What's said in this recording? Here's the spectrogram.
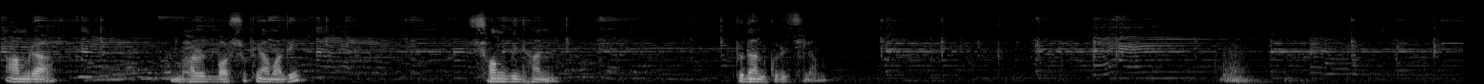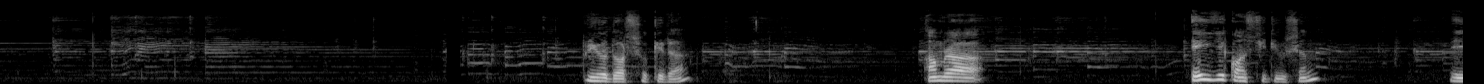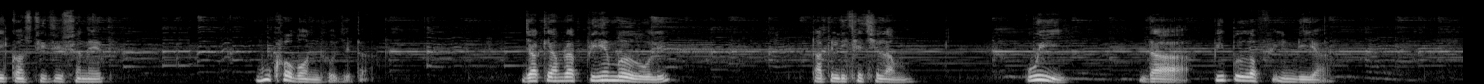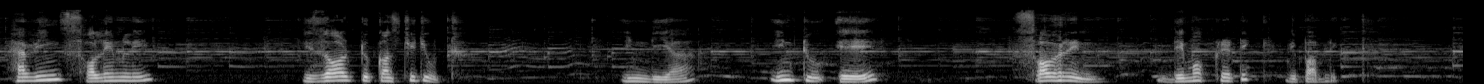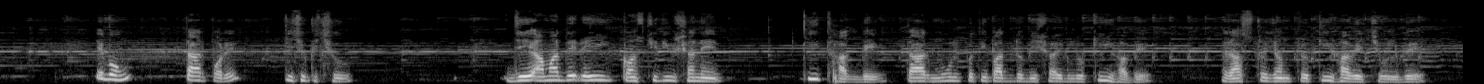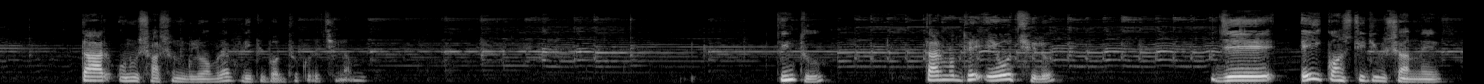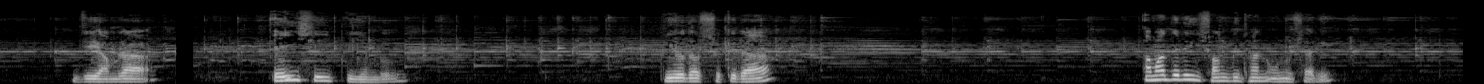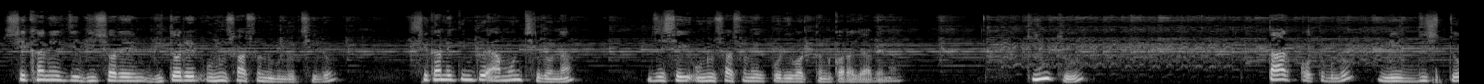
আমরা ভারতবর্ষকে আমাদের সংবিধান প্রদান করেছিলাম। প্রিয় দর্শকেরা, আমরা এই যে কনস্টিটিউশন এই কনস্টিটিউশনের মুখবন্ধ যেটা, যাকে আমরা প্রিয়েম্বল বলি, তাতে লিখেছিলাম we the people of India having solemnly resolved to constitute India into a sovereign democratic republic. এবং তারপরে কিছু কিছু যে আমাদের এই কনস্টিটিউশনে কি থাকবে, তার মূল প্রতিপাদ্য বিষয়গুলো কি হবে, রাষ্ট্রযন্ত্র কীভাবে চলবে, তার অনুশাসনগুলো আমরা লিপিবদ্ধ করেছিলাম। কিন্তু তার মধ্যে এও ছিল যে এই কনস্টিটিউশনের যে আমরা এই সেই প্রিয়েম্বল প্রিয় দর্শকেরা, আমাদের এই সংবিধান অনুসারে সেখানে যে ভিতরের ভিতরের অনুশাসনগুলো ছিল, সেখানে কিন্তু এমন ছিল না যে সেই অনুশাসনের পরিবর্তন করা যাবে না। কিন্তু তার কতগুলো নির্দিষ্ট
